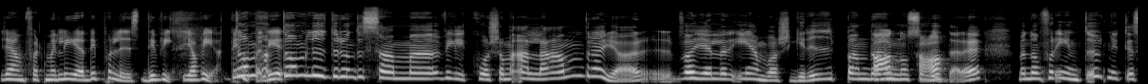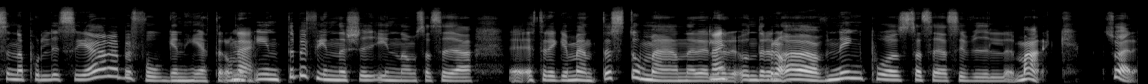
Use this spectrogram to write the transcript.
jämfört med ledig polis, det vet, jag vet De, inte. Det, de lyder under samma villkor som alla andra gör vad gäller envarsgripanden Ja, och så ja. vidare. Men de får inte utnyttja sina polisiära befogenheter om Nej. de inte befinner sig inom så att säga, eh, ett regementes domäner eller Nej, under en bra. övning på så att säga, civil mark. Så är det.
